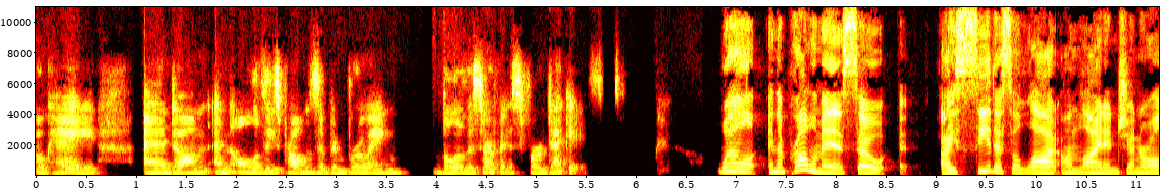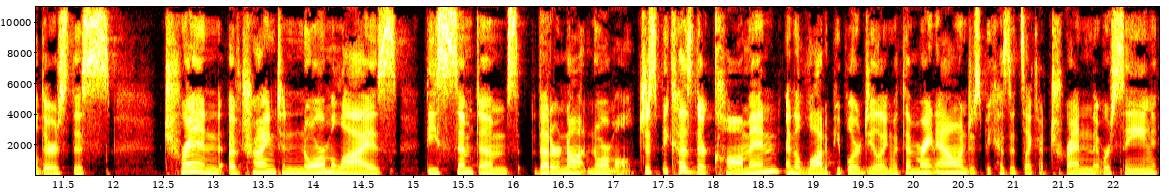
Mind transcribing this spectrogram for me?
okay and um, and all of these problems have been brewing below the surface for decades. Well, and the problem is, so I see this a lot online in general. There's this trend of trying to normalize these symptoms that are not normal just because they're common and a lot of people are dealing with them right now. And just because it's like a trend that we're seeing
